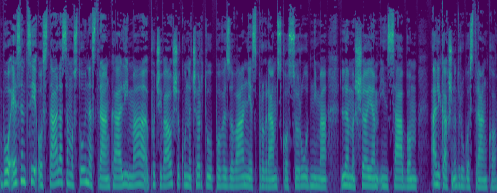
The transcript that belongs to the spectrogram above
Bo SMC ostala samostojna stranka ali ima počivalšek v načrtu povezovanje s programsko sorodnima LMŠ-jem in Sabom ali kakšno drugo stranko?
